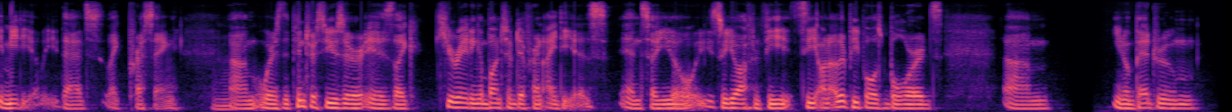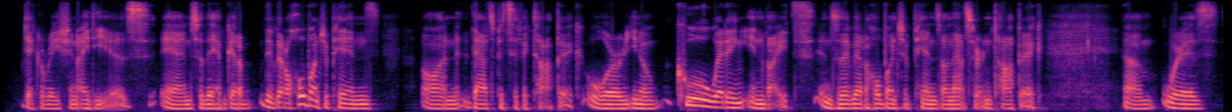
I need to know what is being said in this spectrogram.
immediately that's like pressing, mm-hmm. um, whereas the Pinterest user is like curating a bunch of different ideas, and so you'll so you often see on other people's boards, um, you know, bedroom decoration ideas, and so they have got a they've got a whole bunch of pins on that specific topic, or you know, cool wedding invites, and so they've got a whole bunch of pins on that certain topic. Um, whereas,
